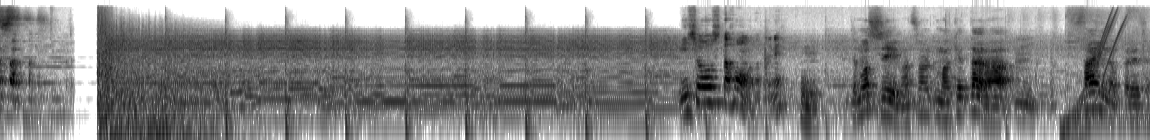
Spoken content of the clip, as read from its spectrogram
た。2勝した方だってね、でもし松丸君負けたらうん、サインのプレゼン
